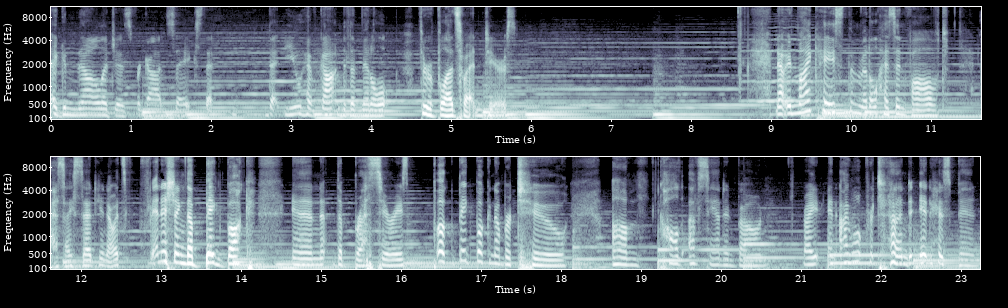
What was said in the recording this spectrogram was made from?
acknowledges, for God's sakes, that that you have gotten to the middle through blood, sweat, and tears. Now, in my case, the middle has involved, as I said, you know, it's finishing the big book in the Breath series, book, big book number two, um, called Of Sand and Bone, right? And I won't pretend it has been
